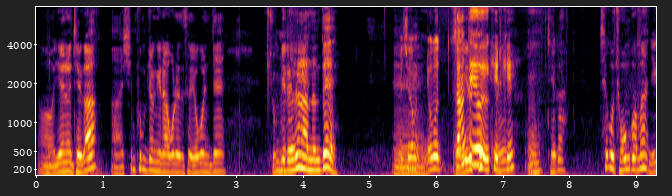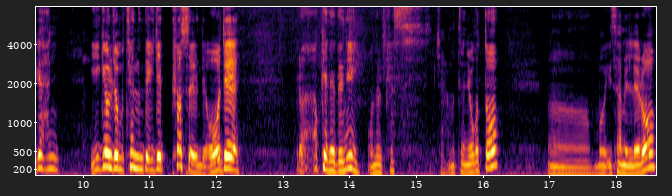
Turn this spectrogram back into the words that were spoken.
어, 얘는 제가 아, 신품종이라고 그래서 요건 이제 준비를 해 놨는데 예. 지금 요거 자, 쌍대요 이렇게 예, 이렇게. 예. 응. 제가 최고 좋은 것만 이게 한 2개월 전부터 했는데 이제 폈어요. 근데 어제 이렇게 되더니 오늘 폈어. 자, 아무튼 요것도 어, 뭐 2, 3일 내로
